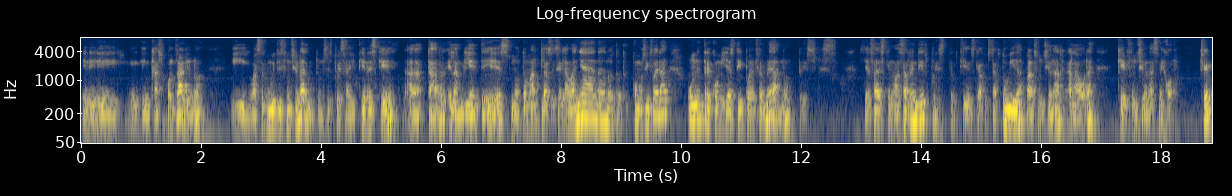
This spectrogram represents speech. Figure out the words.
en, eh, en caso contrario, ¿no? Y va a ser muy disfuncional. Entonces, pues ahí tienes que adaptar el ambiente, es no tomar clases en la mañana, no como si fuera un, entre comillas, tipo de enfermedad, ¿no? Entonces, pues, ya sabes que no vas a rendir, pues tienes que ajustar tu vida para funcionar a la hora que funcionas mejor, ¿sí?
